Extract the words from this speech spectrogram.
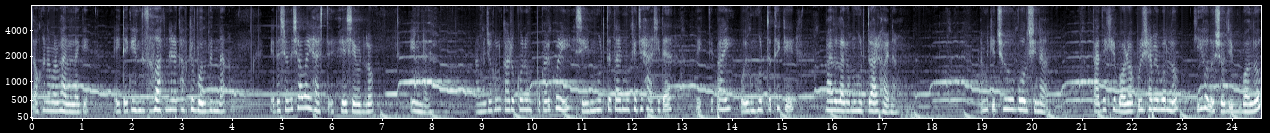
তখন আমার ভালো লাগে। এইটা কিন্তু তো আপনারা কাউকে বলবেন না। এটা শুনে সবাই হাসতে, হেসে উঠল। ইমরান। আমি যখন কারও কোনো উপকার করি, সেই মুহূর্তে তার মুখে যে হাসিটা দেখতে পাই, ওই মুহূর্ত থেকে ভালো লাগা মুহূর্ত আর হয় না। আমি কিছু বলছি না। তা দেখে বড় অপুর স্বামী বলল, কি হলো সজীব, বলো?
